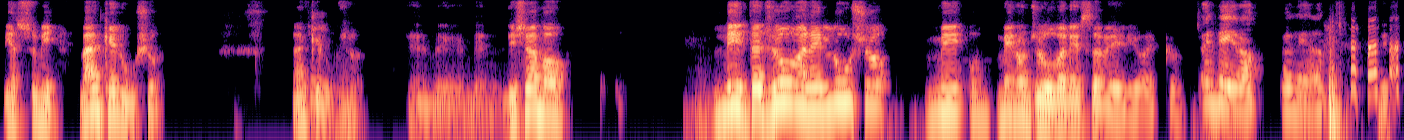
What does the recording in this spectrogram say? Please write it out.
mi assomiglia, ma anche Lucio. Anche sì. Lucio. Eh, diciamo, me da giovane Lucio, me, meno giovane Saverio, ecco. È vero, è vero.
